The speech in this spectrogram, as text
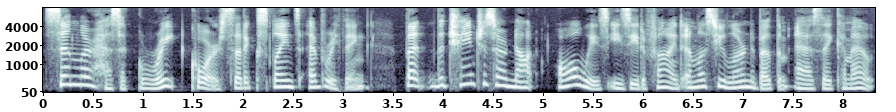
Zenler has a great course that explains everything, but the changes are not always easy to find unless you learn about them as they come out.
